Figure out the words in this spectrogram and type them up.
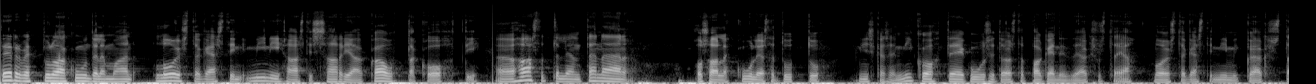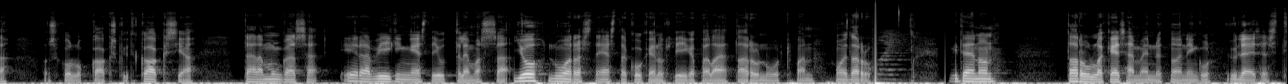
Tervetuloa kuuntelemaan Loistokästin minihaastisarjaa kautta kohti. Haastattelijana tänään osalle kuulijasta tuttu Niskasen Niko T16 paketintojaksosta ja Loistokästin nimikkojaksosta, olisiko ollut 22. Ja täällä mun kanssa erä viikingeistä juttelemassa jo nuorasta ja kokenut liikapelaaja Taru Nordman. Moi Taru. Moi. Miten on Tarulla kesä mennyt noin niin kuin yleisesti?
